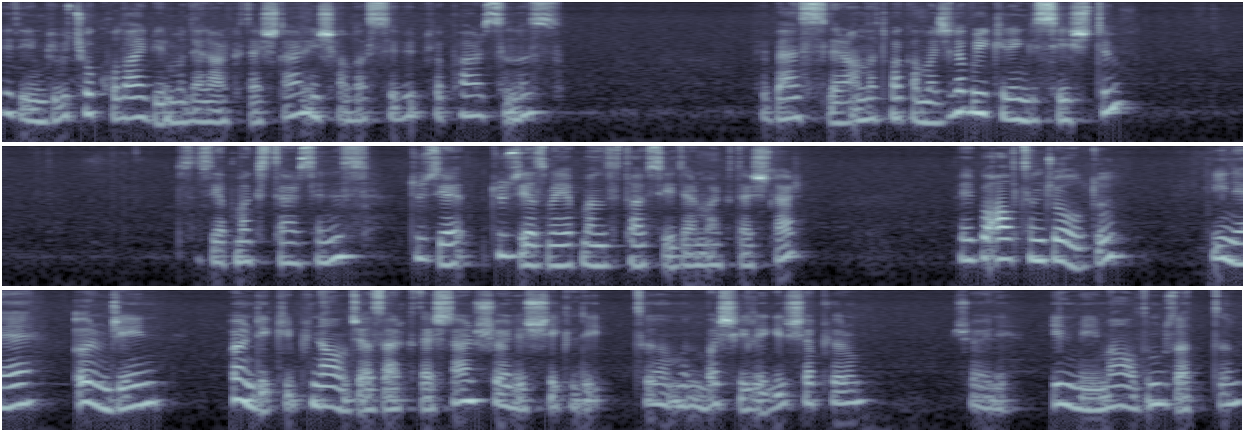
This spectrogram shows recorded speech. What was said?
Dediğim gibi çok kolay bir model arkadaşlar. İnşallah sevip yaparsınız. Ve ben sizlere anlatmak amacıyla bu iki rengi seçtim. Siz yapmak isterseniz düz, ya, düz yazma yapmanızı tavsiye ederim arkadaşlar. Ve bu altıncı oldu. Yine örümceğin öndeki ipini alacağız arkadaşlar. Şöyle şu şekilde tığımın başıyla giriş yapıyorum. Şöyle ilmeğimi aldım uzattım.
